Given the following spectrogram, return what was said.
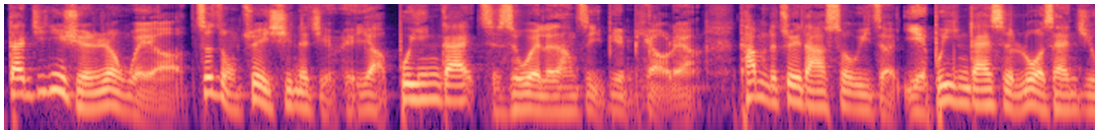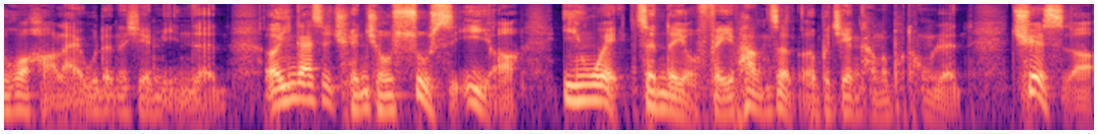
但经济学人认为啊，这种最新的减肥药不应该只是为了让自己变漂亮，他们的最大受益者也不应该是洛杉矶或好莱坞的那些名人，而应该是全球数十亿啊，因为真的有肥胖症而不健康的普通人。确实啊，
